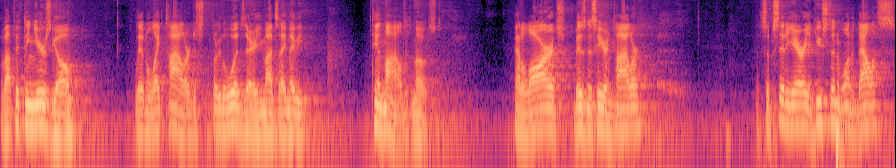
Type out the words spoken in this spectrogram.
about 15 years ago, lived on Lake Tyler, just through the woods there, you might say, maybe 10 miles at the most had a large business here in Tyler, a subsidiary in Houston, and one in Dallas.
